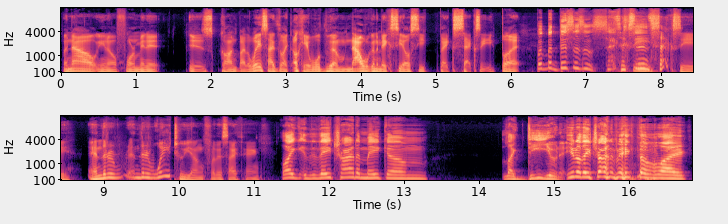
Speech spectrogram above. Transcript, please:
but now you know Four Minute is gone by the wayside. They're like, okay, well then now we're gonna make CLC like sexy, but But but this isn't sexy. sexy and sexy, and they're and they're way too young for this. I think. like they try to make them like D unit. You know, they try to make them mm-hmm. like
